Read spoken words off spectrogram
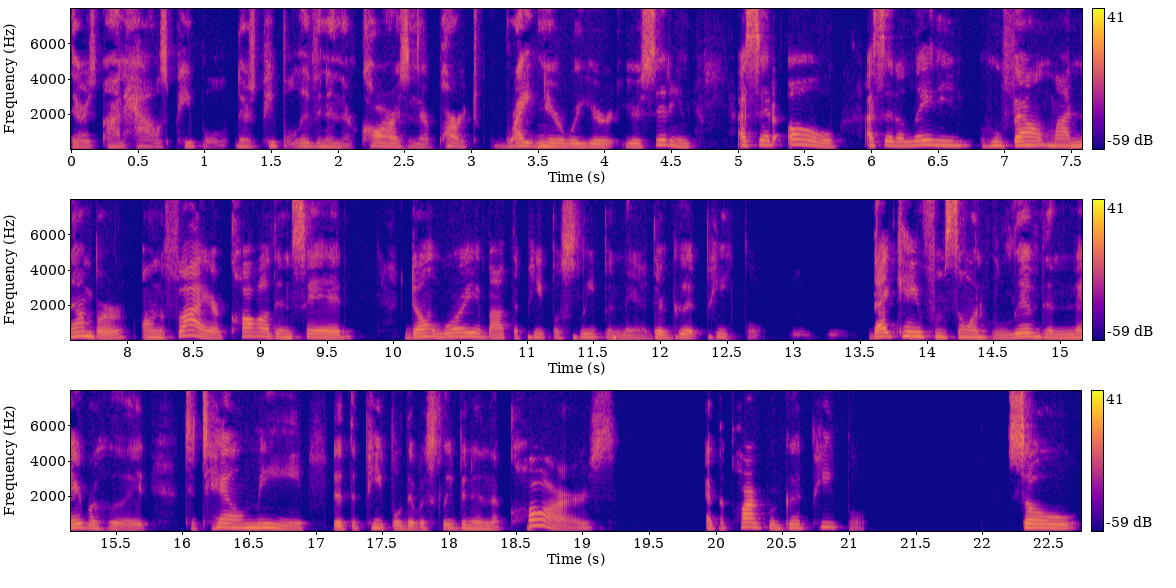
there's unhoused people. There's people living in their cars and they're parked right near where you're you're sitting." I said, "Oh," I said, "A lady who found my number on the flyer called and said." Don't worry about the people sleeping there. They're good people. Mm-hmm. That came from someone who lived in the neighborhood to tell me that the people that were sleeping in the cars at the park were good people. So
